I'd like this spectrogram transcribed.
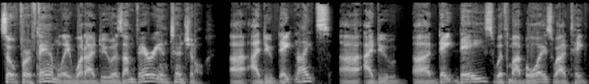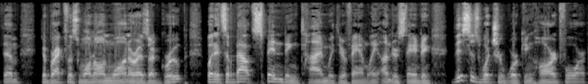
So for family, what I do is I'm very intentional. Uh, I do date nights. Uh, I do uh, date days with my boys where I take them to breakfast one on one or as a group. But it's about spending time with your family, understanding this is what you're working hard for.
